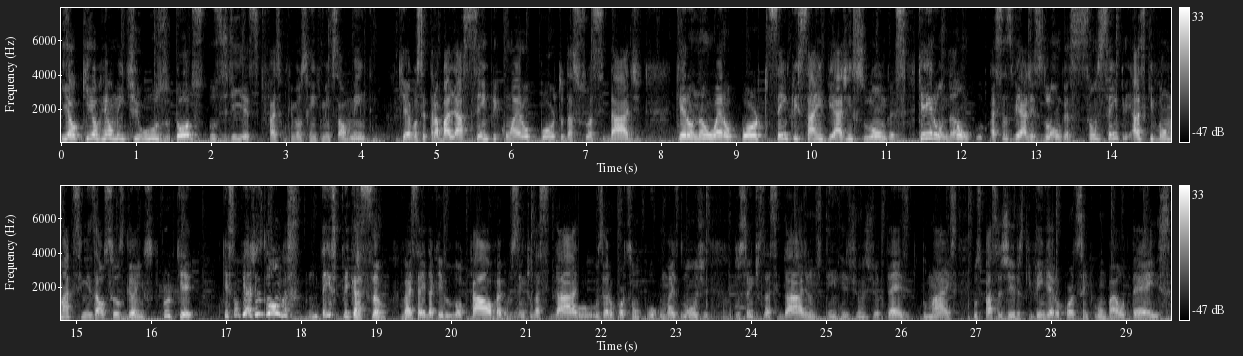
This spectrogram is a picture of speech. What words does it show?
e é o que eu realmente uso todos os dias, que faz com que meus rendimentos aumentem que é você trabalhar sempre com o aeroporto da sua cidade. Queira ou não, o aeroporto sempre sai em viagens longas. Queira ou não, essas viagens longas são sempre as que vão maximizar os seus ganhos. Por quê? Porque são viagens longas, não tem explicação. Vai sair daquele local, vai para o centro da cidade, os aeroportos são um pouco mais longe dos centros da cidade, onde tem regiões de hotéis e tudo mais. Os passageiros que vêm de aeroportos sempre vão para hotéis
